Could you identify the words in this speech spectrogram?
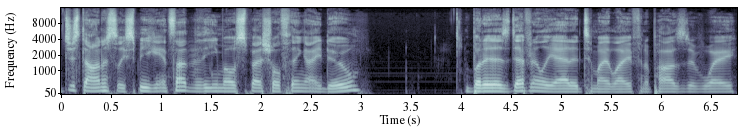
just honestly speaking, it's not the most special thing I do, but it has definitely added to my life in a positive way.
